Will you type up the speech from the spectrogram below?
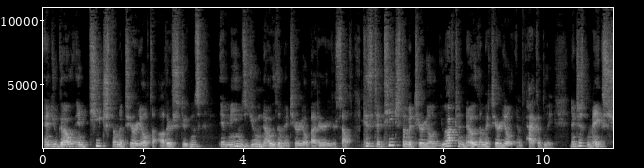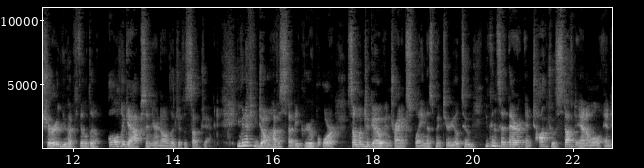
and you go and teach the material to other students, it means you know the material better yourself. Because to teach the material, you have to know the material impeccably. And it just makes sure you have filled in all the gaps in your knowledge of the subject. Even if you don't have a study group or someone to go and try and explain this material to, you can sit there and talk to a stuffed animal and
